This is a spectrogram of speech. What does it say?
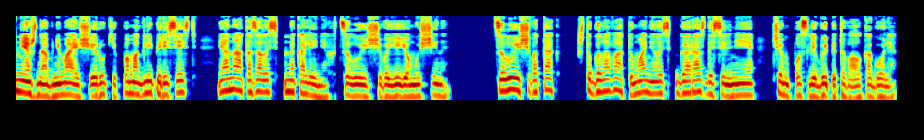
Нежно обнимающие руки помогли пересесть, и она оказалась на коленях целующего ее мужчины. Целующего так, что голова туманилась гораздо сильнее, чем после выпитого алкоголя.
